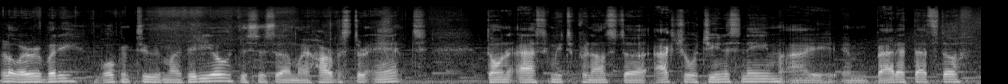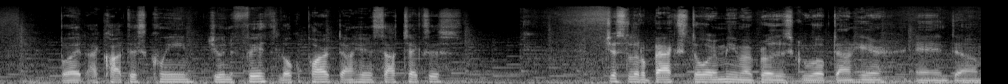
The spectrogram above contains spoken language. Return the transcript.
Hello everybody, welcome to my video. This is uh, my harvester ant. Don't ask me to pronounce the actual genus name. I am bad at that stuff. But I caught this queen June 5th, local park down here in South Texas. Just a little backstory. Me and my brothers grew up down here and um,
